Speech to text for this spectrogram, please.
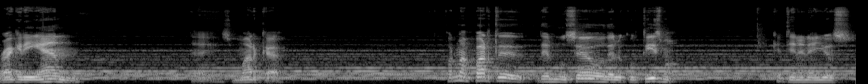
Raggedy Ann, su marca, forma parte del Museo del Ocultismo que tienen ellos,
